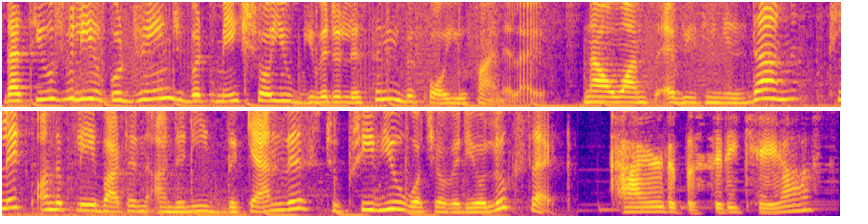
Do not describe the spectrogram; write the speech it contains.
That's usually a good range, but make sure you give it a listen before you finalize. Now, once everything is done, click on the play button underneath the canvas to preview what your video looks like. Tired of the city chaos?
